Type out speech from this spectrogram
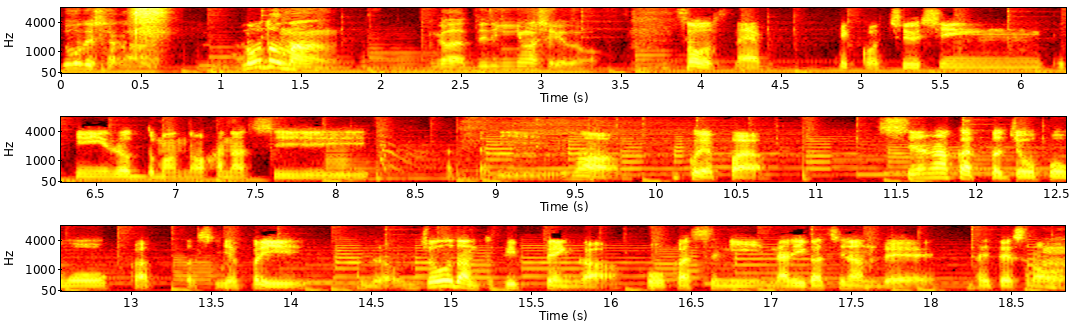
どうでしたか？ロドマンが出てきましたけど。そうですね。結構中心的にロッドマンの話だったり、まあ、結構やっぱ知らなかった情報も多かったし、やっぱり、なんだろう、ジョーダンとピッペンがフォーカスになりがちなんで、大体その、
